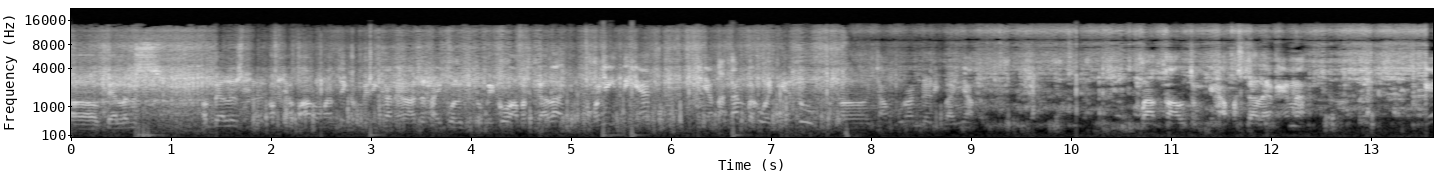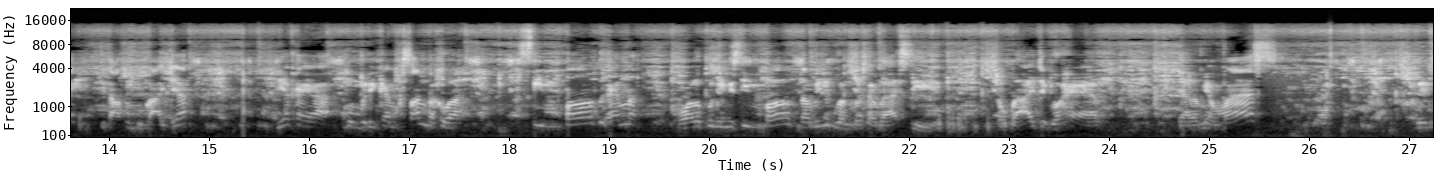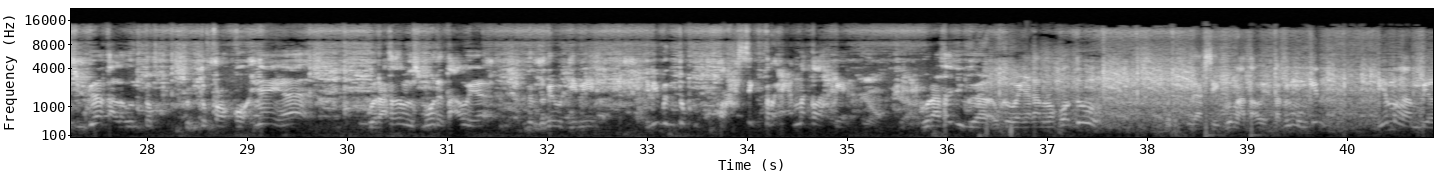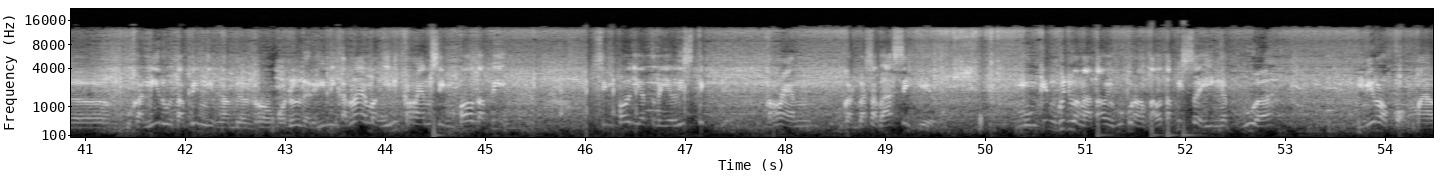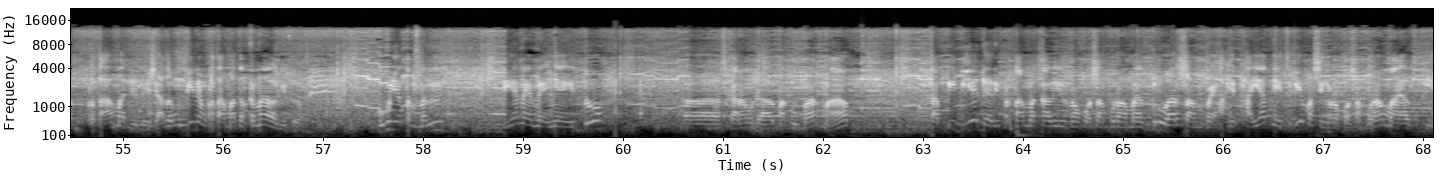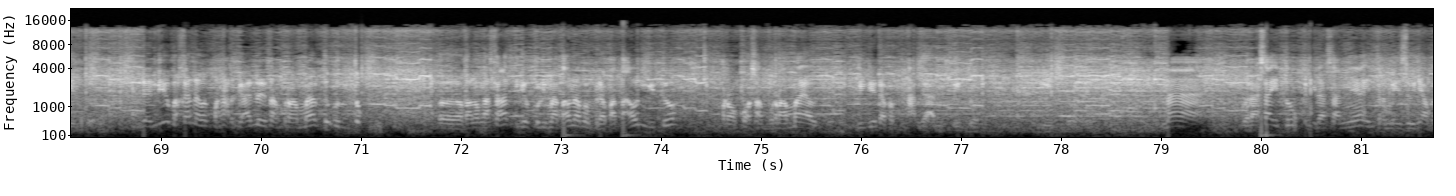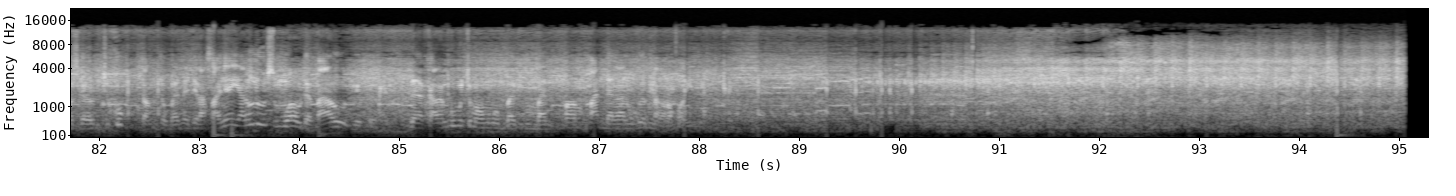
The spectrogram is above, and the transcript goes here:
uh, balance a balanced blend of Java aromatic American and other high quality tobacco apa segala gitu. Pokoknya intinya menyatakan bahwa dia tuh uh, campuran dari banyak bakal cengkeh apa segala yang enak. Oke, kita langsung buka aja. Dia kayak memberikan kesan bahwa simple tuh enak. Walaupun ini simple, tapi ini bukan bahasa basi. Coba aja go ahead. Dalamnya emas. Dan juga kalau untuk bentuk rokoknya ya, gue rasa lu semua udah tahu ya bentuknya begini. Ini bentuk klasik. Gue rasa juga kebanyakan rokok tuh enggak sih, gue nggak tahu ya. Tapi mungkin dia mengambil bukan niru tapi ngambil role model dari ini. Karena emang ini keren simple tapi simple yet realistik keren bukan basa basi gitu. Mungkin gue juga nggak tahu ya gue kurang tahu. Tapi seingat gue ini rokok mild pertama di Indonesia. Atau mungkin yang pertama terkenal gitu. Gue punya temen dia neneknya itu uh, sekarang udah almarhumah maaf. Tapi dia dari pertama kali rokok Sampurna Mild keluar sampai akhir hayatnya itu dia masih ngerokok Sampurna Mild gitu. Dan dia bahkan dapat penghargaan dari Sampurna Mild tuh untuk uh, kalau nggak salah 35 tahun atau berapa tahun gitu merokok Sampurna Mild. Jadi dia dapat penghargaan gitu gitu. Nah gue rasa itu penjelasannya intermezzonya apa segala udah cukup kita cobain aja rasanya yang lu semua udah tahu gitu. Dan sekarang gue cuma mau membagi pandangan gue tentang rokok ini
